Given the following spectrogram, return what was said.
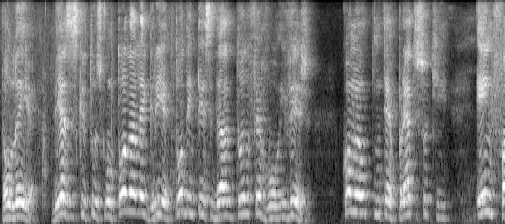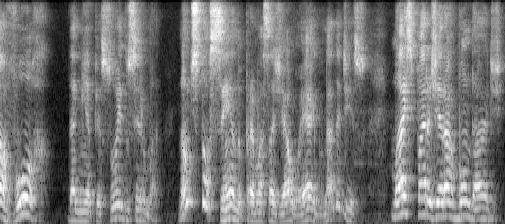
Então leia, leia as escrituras com toda alegria, toda intensidade, todo fervor e veja como eu interpreto isso aqui em favor da minha pessoa e do ser humano. Não distorcendo para massagear o ego, nada disso, mas para gerar bondade,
